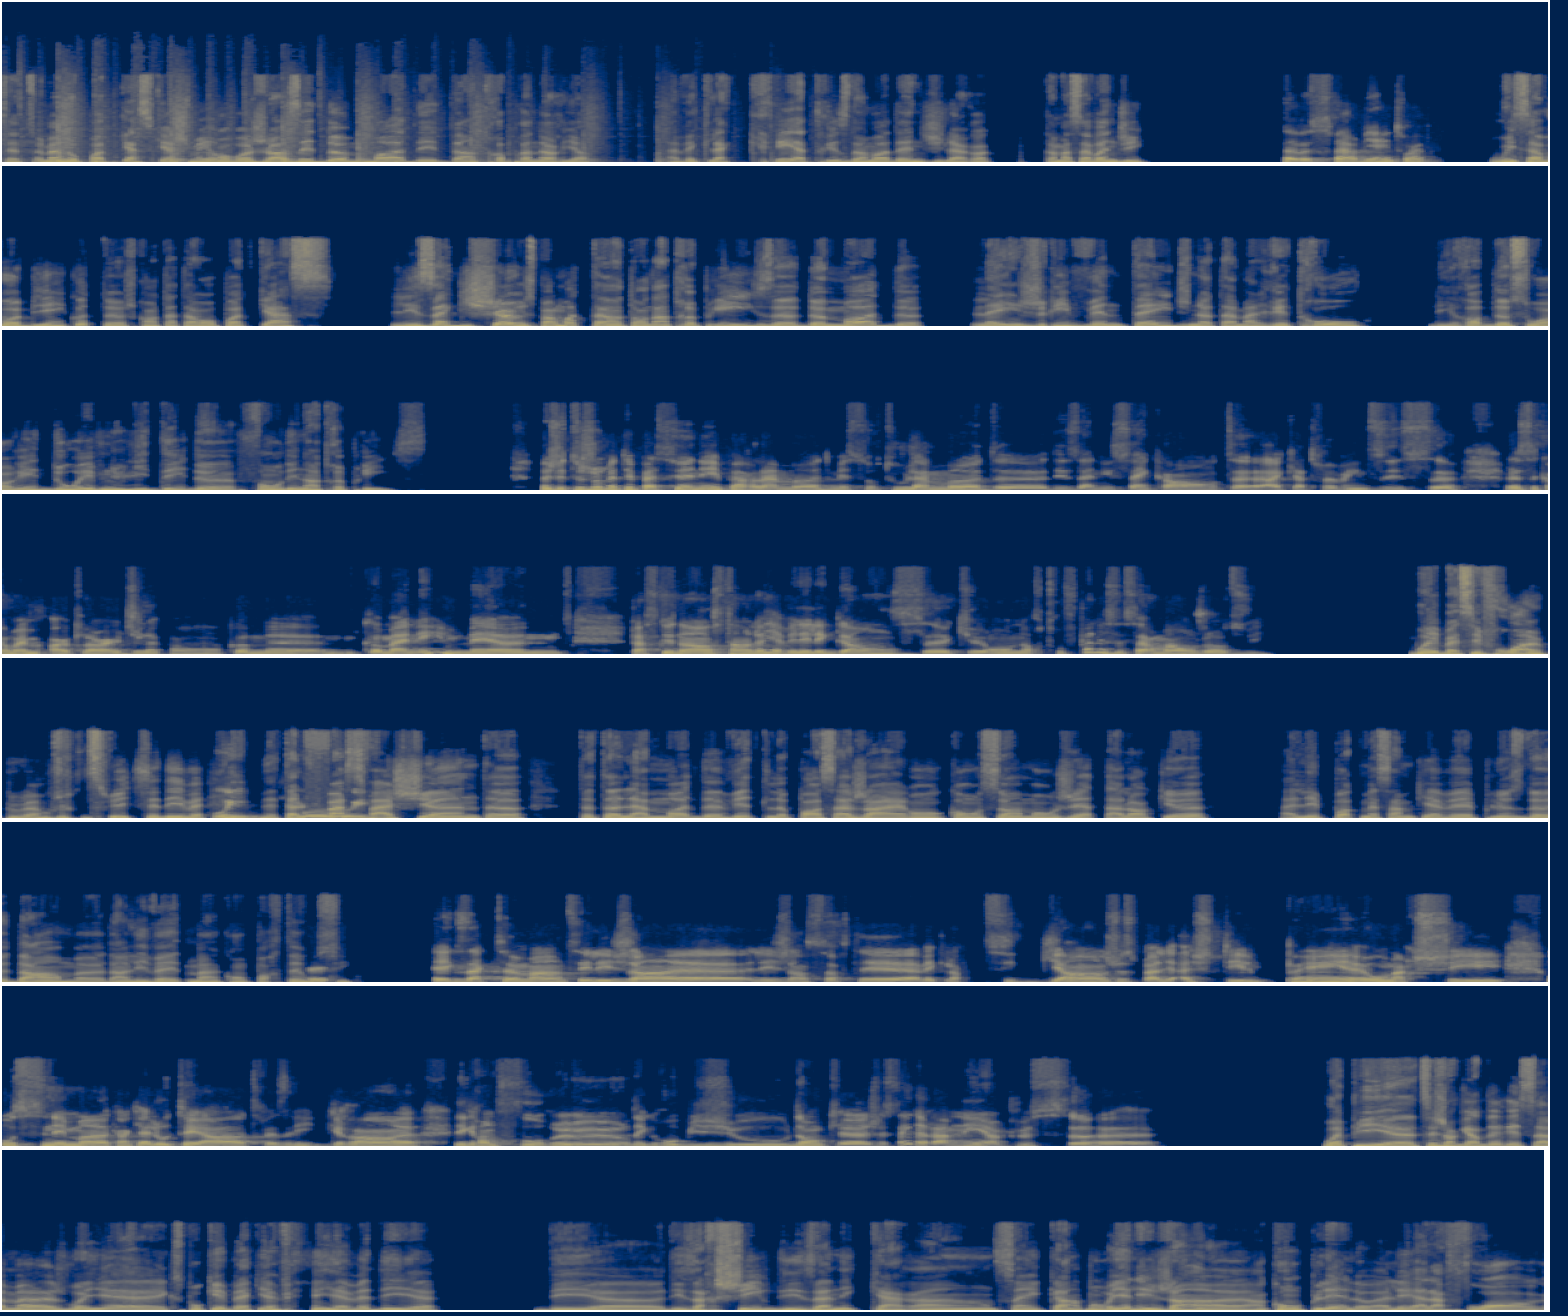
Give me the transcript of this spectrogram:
Cette semaine au podcast Cachemire, on va jaser de mode et d'entrepreneuriat avec la créatrice de mode Angie Larocque. Comment ça va, Angie? Ça va super bien, toi? Oui, ça va bien. Écoute, je suis content d'avoir podcast. Les Aguicheuses, parle-moi de ton, entreprise de mode, lingerie vintage, notamment rétro, les robes de soirée. D'où est venue l'idée de fonder une entreprise? Ben, j'ai toujours été passionnée par la mode, mais surtout la mode euh, des années 50 euh, à 90. Euh, c'est quand même art large là, comme, comme, année, mais parce que dans ce temps-là, il y avait l'élégance qu'on ne retrouve pas nécessairement aujourd'hui. Oui, ben c'est froid un peu hein, aujourd'hui. C'est des. Oui. T'as le fast fashion, t'as as, la mode vite, le passagère, on consomme, on jette, alors que à l'époque, il me semble qu'il y avait plus de d'âme dans les vêtements qu'on portait aussi. Exactement. Tu sais, les gens, euh, les gens sortaient avec leurs petits gants juste pour aller acheter le pain euh, au marché, au cinéma, quand ils allaient au théâtre, des grands, euh, des grandes fourrures, des gros bijoux. Donc, j'essaie de ramener un peu ça. Ouais, puis tu sais, je regardais récemment, je voyais Expo Québec, il y avait, il y avait des des, des, archives des années 40, 50. On voyait les gens en complet là, aller à la foire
